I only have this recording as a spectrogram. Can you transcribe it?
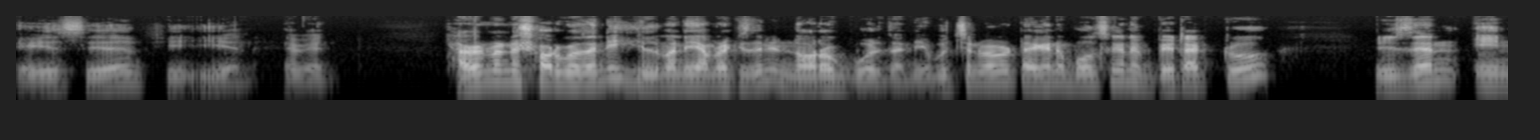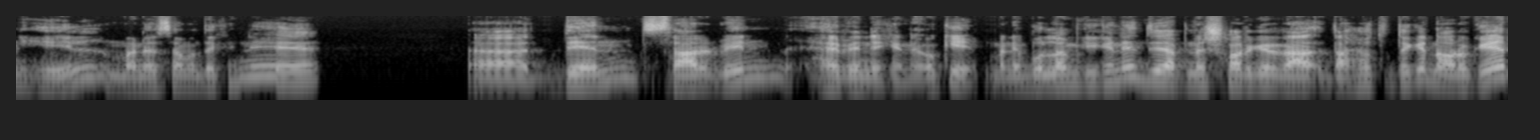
S A V N, heaven. Heaven মানে স্বর্গ জানি, হিল মানে আমরা কি জানি, নরক বলে জানি। বুঝছেন ব্যাপারটা? এখানে বলছে এখানে better to reason in hell মানে হচ্ছে আমাদের এখানে দেন সার্ভ ইন হ্যাভেন এখানে ওকে মানে বললাম কি এখানে যে আপনার স্বর্গের দাসত্ব থেকে নরকের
